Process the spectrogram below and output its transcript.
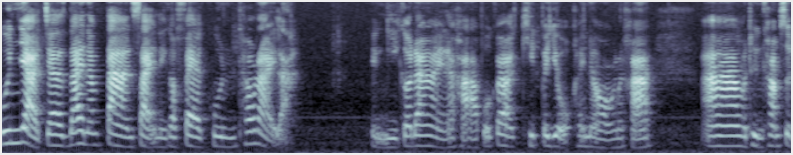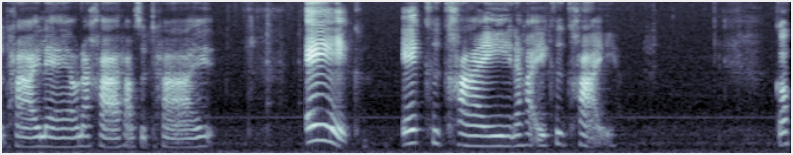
คุณอยากจะได้น้ำตาลใส่ในกาแฟคุณเท่าไหร่ล่ะ อย่างนี้ก็ได้นะคะพวกก็คิดประโยคให้น้องนะคะอ่ามาถึงคำสุดท้ายแล้วนะคะคำสุดท้าย egg egg คือไข่นะคะ egg คือไข่ ก็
